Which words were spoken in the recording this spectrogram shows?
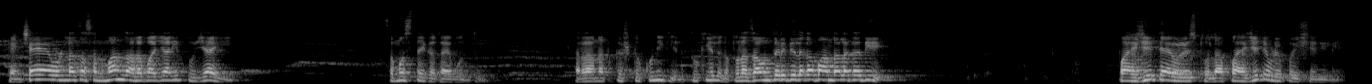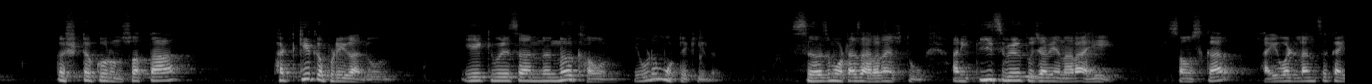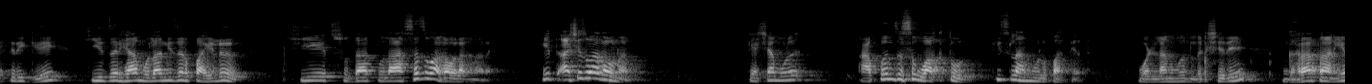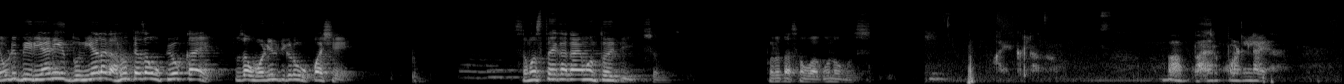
त्यांच्याही आईवडिलाचा सन्मान झाला पाहिजे आणि तुझ्याही. समजतंय का काय बोलतोय ते? रानात कष्ट कुणी केलं? तू केलं का? तुला जाऊन तरी दिलं का बांधायला कधी? पाहिजे त्यावेळेस तुला पाहिजे तेवढे पैसे दिले. कष्ट करून स्वतः फटके कपडे घालून एक वेळचा अन्न न खाऊन एवढं मोठं केलं. सहज मोठा झाला नाहीस तू. आणि तीच वेळ तुझ्या येणार आहे. संस्कार आईवडिलांचं काहीतरी घे. ही जर ह्या मुलांनी जर पाहिलं ही सुद्धा तुला असंच वागावं लागणार आहे. हे असेच वागवणार. त्याच्यामुळं आपण जसं वागतो तीच लहान मुलं पाहतात. वडिलांवर लक्ष दे. घरात आण. एवढी बिर्याणी दुनियाला घालून त्याचा उपयोग काय? तुझा वडील तिकडे उपाशी आहे. समजतंय का काय म्हणतोय ती? समज परत असं वागू नकोस. ऐकलं बाप बाहेर पडलाय.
